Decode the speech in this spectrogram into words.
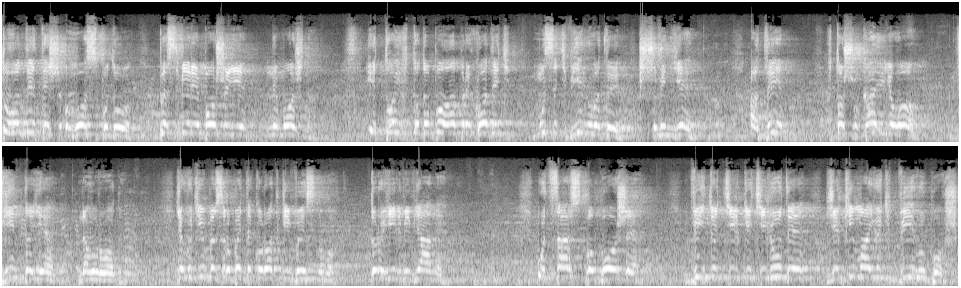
Догодити ж Господу без віри Божої не можна. І той, хто до Бога приходить, мусить вірувати, що Він є. А тим, хто шукає Його, Він дає нагороду. Я хотів би зробити короткий висновок, дорогі львів'яни. У Царство Боже війдуть тільки ті люди, які мають віру Божу.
